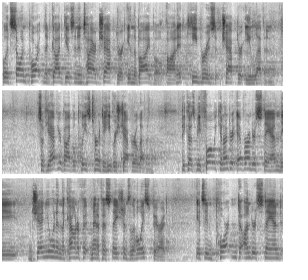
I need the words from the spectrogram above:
Well, it's so important that God gives an entire chapter in the Bible on it, Hebrews chapter 11. So if you have your Bible, please turn to Hebrews chapter 11. Because before we can under, ever understand the genuine and the counterfeit manifestations of the Holy Spirit, it's important to understand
